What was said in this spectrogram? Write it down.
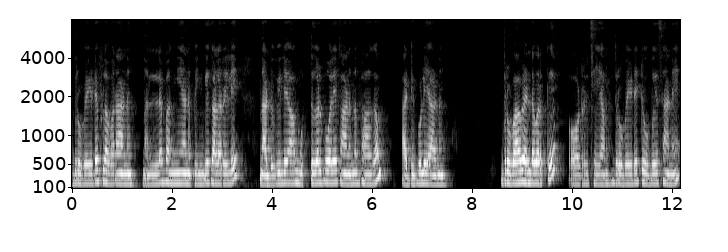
ധ്രുവയുടെ ഫ്ലവറാണ് നല്ല ഭംഗിയാണ്. പിങ്ക് കളറിൽ നടുവിൽ ആ മുത്തുകൾ പോലെ കാണുന്ന ഭാഗം അടിപൊളിയാണ്. ധ്രുവ വേണ്ടവർക്ക് ഓർഡർ ചെയ്യാം. ധ്രുവയുടെ ട്യൂബേഴ്സാണ്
